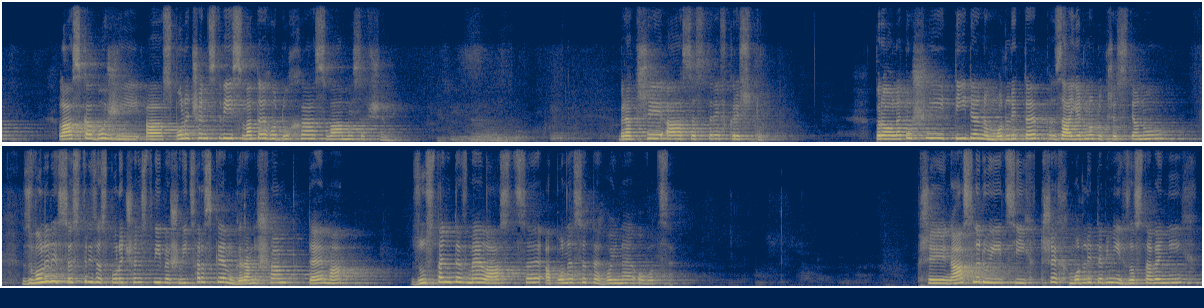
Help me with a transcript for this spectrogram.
láska Boží a společenství Svatého Ducha s vámi se všemi. Bratři a sestry v Kristu, pro letošní týden modliteb za jednotu křesťanů zvolili sestry ze společenství ve švýcarském Grandchamp téma Zůstaňte v mé lásce a ponesete hojné ovoce. Při následujících třech modlitebních zastaveních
